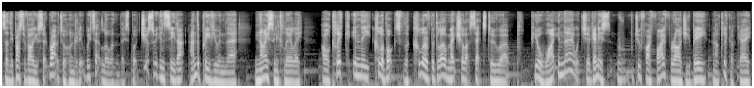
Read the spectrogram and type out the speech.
So the opacity value is set right up to 100. It will be set lower than this, but just so we can see that and the preview in there nice and clearly, I'll click in the color box for the color of the glow. Make sure that's set to uh, pure white in there, which again is 255 for RGB. And I'll click OK.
